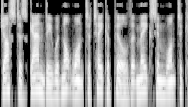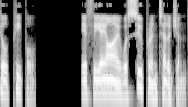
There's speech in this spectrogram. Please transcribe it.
just as Gandhi would not want to take a pill that makes him want to kill people. If the AI were superintelligent,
